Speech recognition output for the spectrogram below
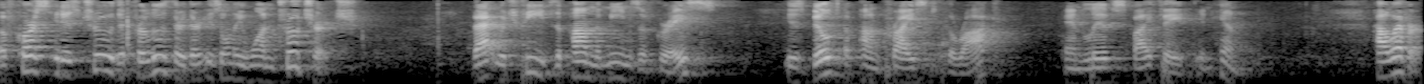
Of course, it is true that for Luther there is only one true church. That which feeds upon the means of grace is built upon Christ the rock and lives by faith in him. However,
